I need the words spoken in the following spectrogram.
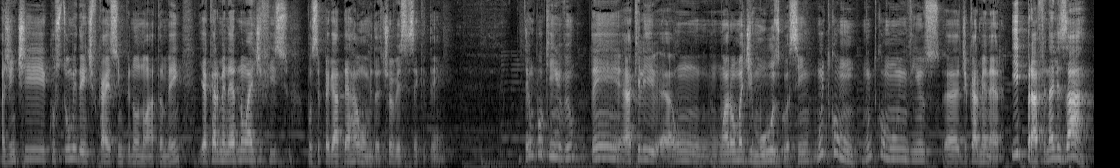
A gente costuma identificar isso em Pinot Noir também. E a Carmener não é difícil você pegar a terra úmida. Deixa eu ver se esse aqui tem. Tem um pouquinho, viu? Tem aquele é, um, um aroma de musgo, assim, muito comum, muito comum em vinhos é, de Carmener. E para finalizar,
